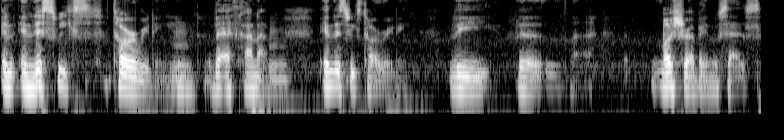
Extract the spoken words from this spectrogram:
in, in this week's Torah reading, in Va'etchanan, in this week's Torah reading, the, the, uh, Moshe Rabbeinu says,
